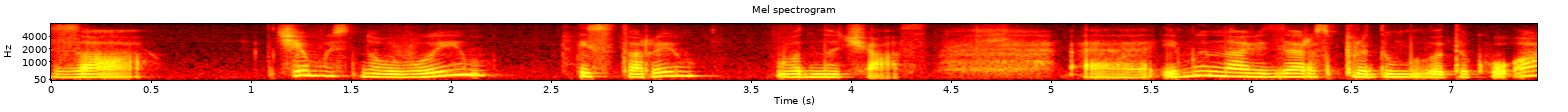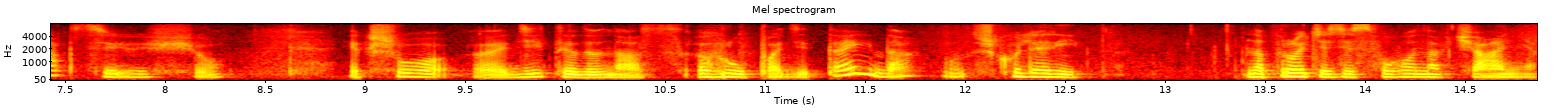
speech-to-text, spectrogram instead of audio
за чимось новим і старим водночас. Е, І ми навіть зараз придумали таку акцію, що якщо е, діти до нас, група дітей, да, школярі, на протязі свого навчання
